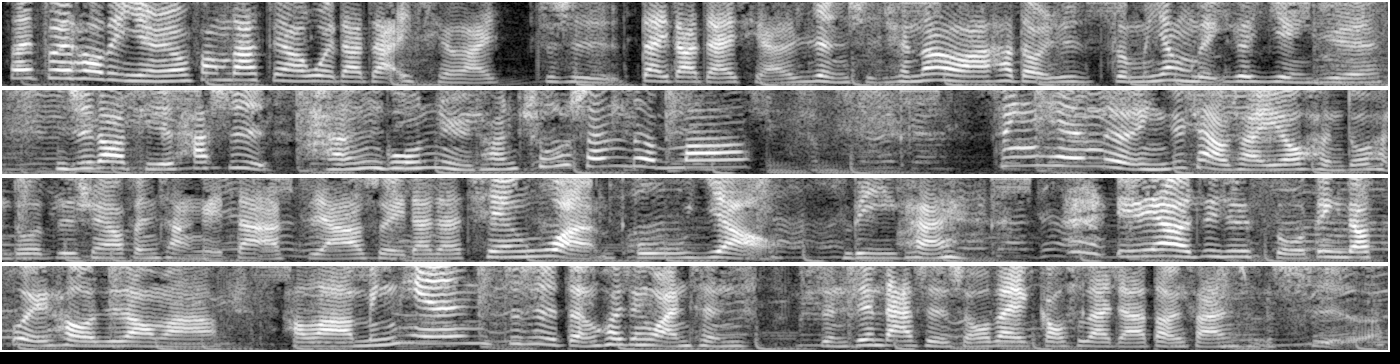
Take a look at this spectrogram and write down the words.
在最后的演员放大镜，为大家一起来，就是带大家一起来认识全娜拉，她到底是怎么样的一个演员？你知道，其实她是韩国女团出身的吗？今天的影剧下午茶也有很多很多的资讯要分享给大家，所以大家千万不要离开，一定要继续锁定到最后，知道吗？好啦，明天就是等慧星完成整件大事的时候，再告诉大家到底发生什么事了。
